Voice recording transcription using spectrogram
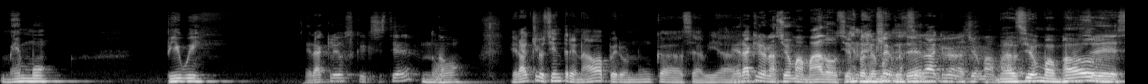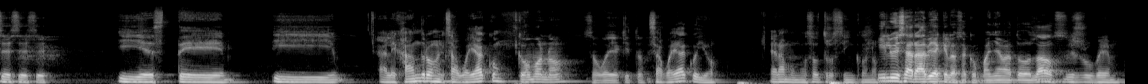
Memo, Piwi. ¿Heracleos que existía No. no. Heracleo sí entrenaba, pero nunca se había. Heracleo nació mamado, siempre le hemos dicho. Heracleo nació mamado. Nació mamado. Sí, sí, sí, sí. Y este. Y Alejandro, el Zaguayaco. ¿Cómo no? Zaguayaquito. Zaguayaco y yo. Éramos nosotros cinco, ¿no? Y Luis Arabia, que los acompañaba a todos lados. Luis Rubén.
